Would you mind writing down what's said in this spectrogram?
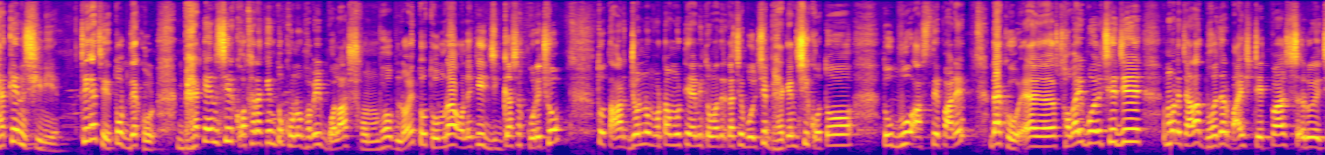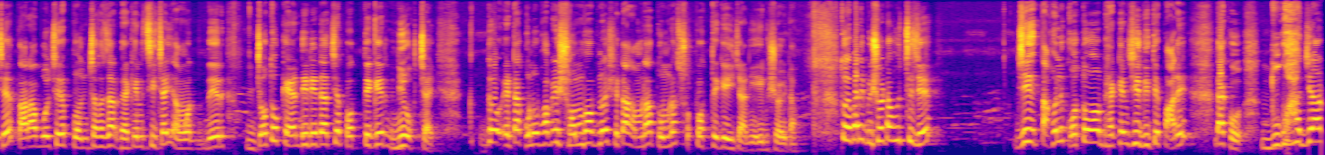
ভ্যাকেন্সি নিয়ে, ঠিক আছে? তো দেখো ভ্যাকেন্সির কথাটা কিন্তু কোনোভাবেই বলা সম্ভব নয়। তো তোমরা অনেকেই জিজ্ঞাসা করেছ, তো তার জন্য মোটামুটি আমি তোমাদের কাছে বলছি ভ্যাকেন্সি কত তবুও আসতে পারে। দেখো সবাই বলছে যে মানে যারা দু হাজার বাইশ স্টেট পাস রয়েছে, তারা বলছে পঞ্চাশ হাজার ভ্যাকেন্সি চাই, আমাদের যত ক্যান্ডিডেট আছে প্রত্যেকের নিয়োগ চাই। তো এটা কোনোভাবেই সম্ভব নয়, সেটা আমরা, তোমরা প্রত্যেকেই জানি এই বিষয়টা। তো এবারে বিষয়টা হচ্ছে যে যে তাহলে কত ভ্যাকেন্সি দিতে পারে? দেখো দু হাজার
